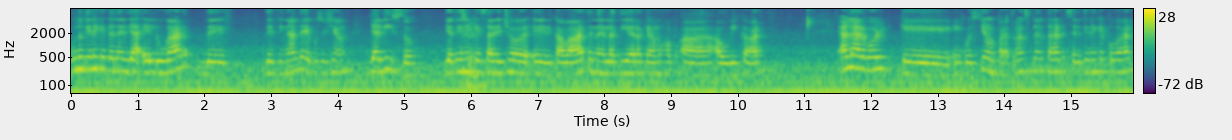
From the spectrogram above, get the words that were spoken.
uno tiene que tener ya el lugar de, de final de deposición ya listo. Ya tiene que estar hecho el cavar, tener la tierra que vamos a, a, ubicar. Al árbol que en cuestión para trasplantar se le tiene que podar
